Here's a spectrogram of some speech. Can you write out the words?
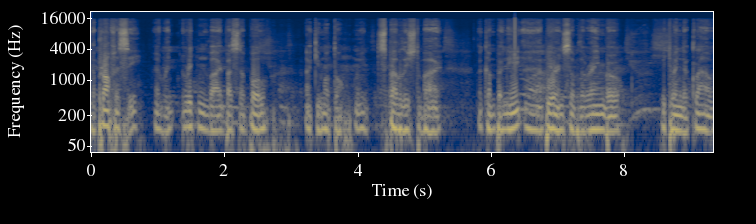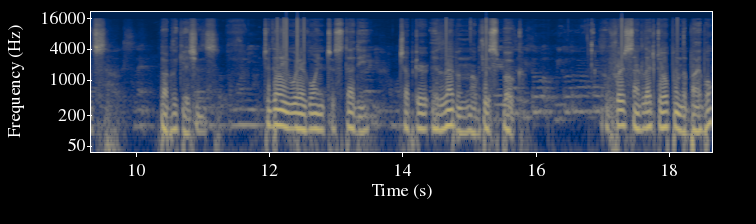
a prophecy uh, writ- written by Pastor Paul Akimoto. It's published by accompany uh, appearance of the rainbow between the clouds publications. Today we are going to study chapter 11 of this book. First, I'd like to open the Bible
